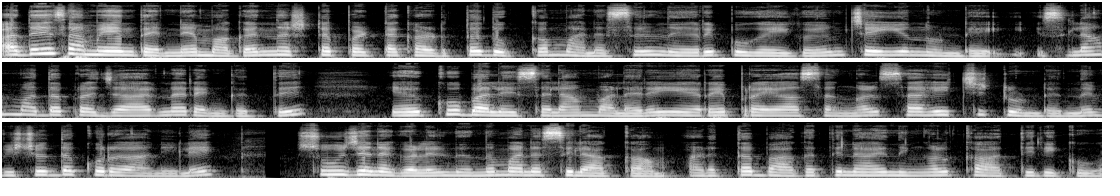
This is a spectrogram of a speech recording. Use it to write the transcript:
അതേസമയം തന്നെ മകൻ നഷ്ടപ്പെട്ട കടുത്ത ദുഃഖം മനസ്സിൽ നേറിപ്പുകയുകയും ചെയ്യുന്നുണ്ട്. ഇസ്ലാം മത പ്രചാരണ രംഗത്ത് യാക്കൂബ് അലൈഹിസ്സലാം വളരെയേറെ പ്രയാസങ്ങൾ സഹിച്ചിട്ടുണ്ടെന്ന് വിശുദ്ധ ഖുർആാനിലെ സൂചനകളിൽ നിന്ന് മനസ്സിലാക്കാം. അടുത്ത ഭാഗത്തിനായി നിങ്ങൾ കാത്തിരിക്കുക.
